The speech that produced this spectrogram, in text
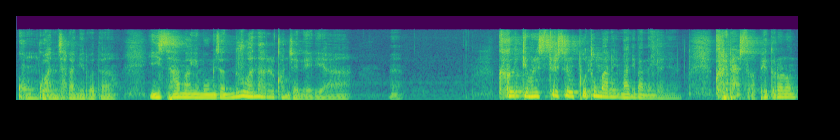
공고한 사람이로다. 이 사망의 몸에서 누가 나를 건져내랴? 네. 그것 때문에 스트레스를 보통 많이, 많이 받는 게 아니에요. 그러면서 베드로는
